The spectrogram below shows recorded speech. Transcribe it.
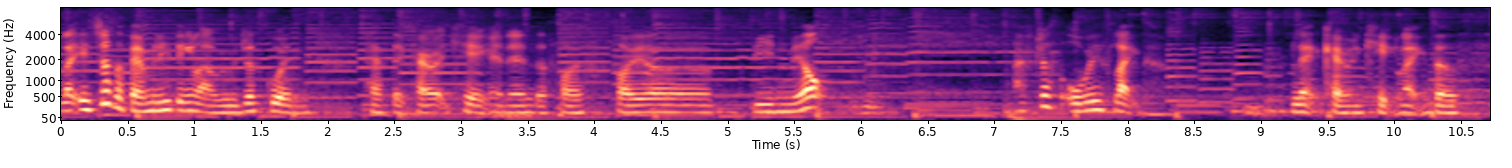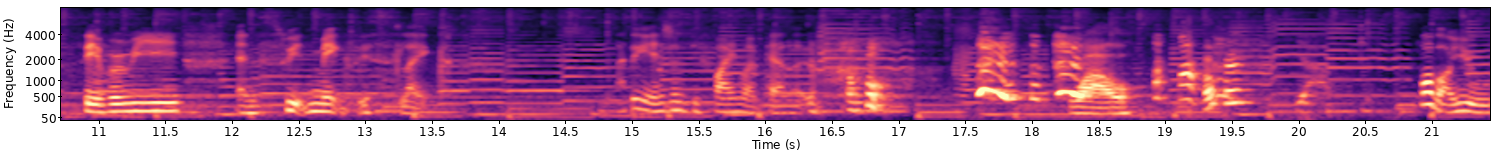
like it's just a family thing lah. We would just go and have that carrot cake and then the soy soya bean milk. I've just always liked black carrot cake, like the savory and sweet mix is like I think it's just defined my palate. wow. Okay. yeah. What about you?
